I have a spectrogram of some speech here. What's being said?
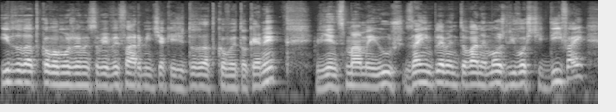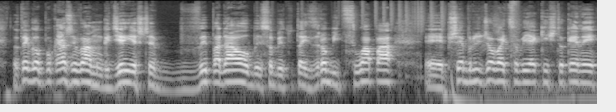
i dodatkowo możemy sobie wyfarmić jakieś dodatkowe tokeny, więc mamy już zaimplementowane możliwości DeFi. Do tego pokażę Wam, gdzie jeszcze wypadałoby sobie tutaj zrobić swapa, e, przebrydżować sobie jakieś tokeny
